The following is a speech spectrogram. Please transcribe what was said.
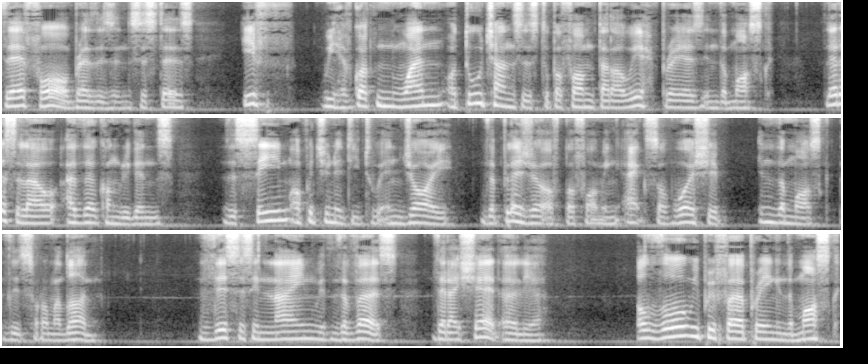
Therefore, brothers and sisters, if we have gotten one or two chances to perform Taraweeh prayers in the mosque, let us allow other congregants the same opportunity to enjoy the pleasure of performing acts of worship in the mosque this Ramadan. This is in line with the verse that I shared earlier. Although we prefer praying in the mosque,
